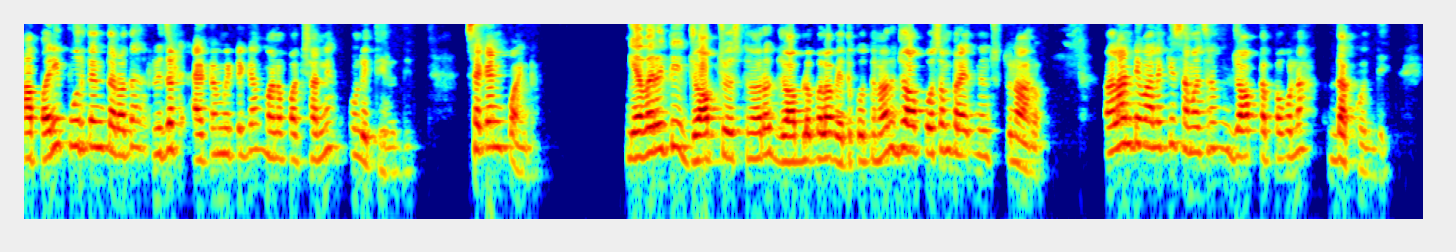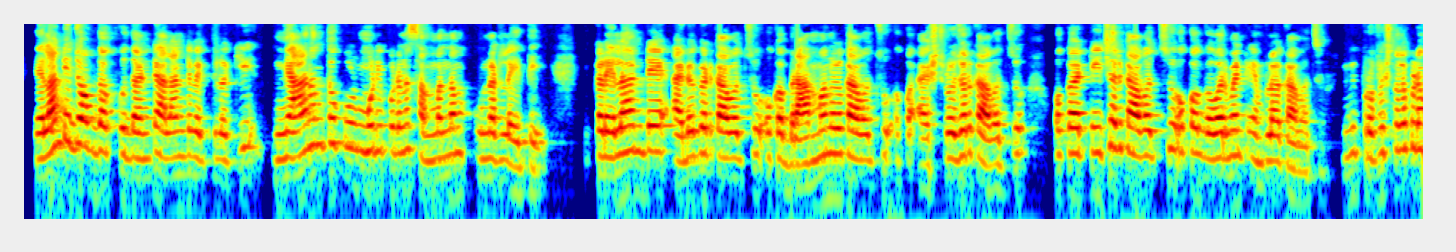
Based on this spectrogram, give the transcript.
ఆ పని పూర్తయిన తర్వాత రిజల్ట్ ఆటోమేటిక్గా మన పక్షాన్ని ఉండి తీరుద్ది. సెకండ్ పాయింట్ ఎవరైతే జాబ్ చేస్తున్నారో జాబ్ లోపల వెతుకుతున్నారో జాబ్ కోసం ప్రయత్నిస్తున్నారో అలాంటి వాళ్ళకి సంవత్సరం జాబ్ తప్పకుండా దక్కుద్ది ఎలాంటి జాబ్ దక్కుద్ది అంటే అలాంటి వ్యక్తులకి జ్ఞానంతో ముడిపడిన సంబంధం ఉన్నట్లయితే ఇక్కడ ఎలా అంటే అడ్వకేట్ కావచ్చు ఒక బ్రాహ్మణులు కావచ్చు ఒక ఆస్ట్రోజర్ కావచ్చు ఒక టీచర్ కావచ్చు ఒక గవర్నమెంట్ ఎంప్లాయ్ కావచ్చు. ఇవి ప్రొఫెషనల్ కూడా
